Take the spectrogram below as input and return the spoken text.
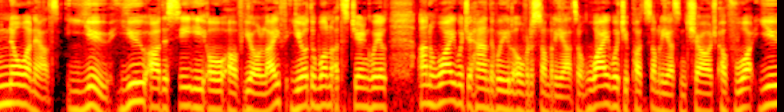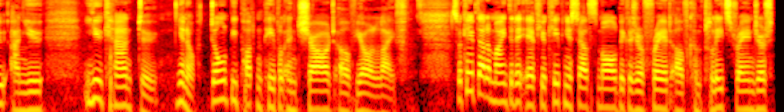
No one else. You. You are the CEO of your life. You're the one at the steering wheel. And why would you hand the wheel over to somebody else? Or why would you put somebody else in charge of what you and you you can't do? You know, don't be putting people in charge of your life. So keep that in mind today if you're keeping yourself small because you're afraid of complete strangers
